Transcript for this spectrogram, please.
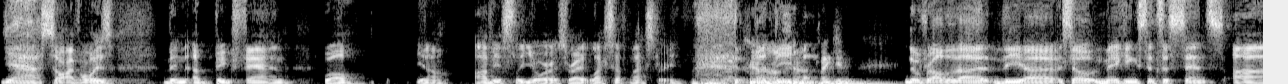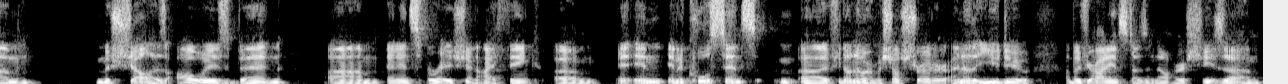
Yeah, so I've always been a big fan. Well, you know, obviously yours, right? Like Self Mastery. but the, Thank you. No problem. Uh, the uh, so Making Sense of Cents. Um, Michelle has always been um, an inspiration. I think um, in in a cool sense. Uh, if you don't know her, Michelle Schroeder, I know that you do, uh, but if your audience doesn't know her, she's um,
